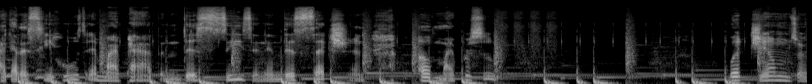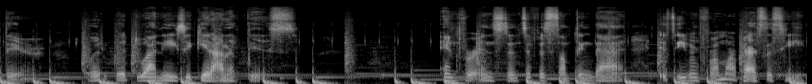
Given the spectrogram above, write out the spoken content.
I gotta see who's in my path in this season, in this section of my pursuit. What gems are there? What what do I need to get out of this? And for instance, if it's something that is even from our past, to see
